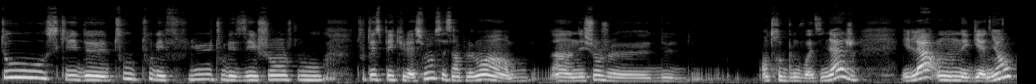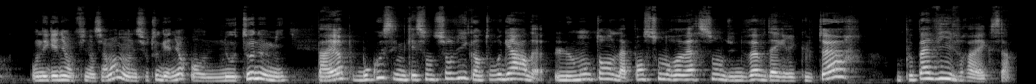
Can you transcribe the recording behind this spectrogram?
tout ce qui est de tous les flux, tous les échanges, tout, toutes les spéculations. C'est simplement un, échange entre bon voisinage. Et là on est gagnant. On est gagnant financièrement, mais on est surtout gagnant en autonomie. Par ailleurs, pour beaucoup, c'est une question de survie. Quand on regarde le montant de la pension de reversion d'une veuve d'agriculteur, on peut pas vivre avec ça.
